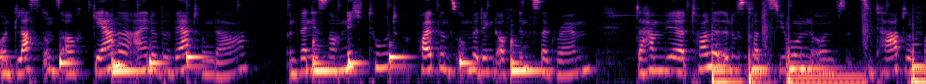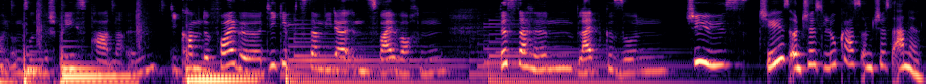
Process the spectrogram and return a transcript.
Und lasst uns auch gerne eine Bewertung da. Und wenn ihr es noch nicht tut, folgt uns unbedingt auf Instagram. Da haben wir tolle Illustrationen und Zitate von unseren GesprächspartnerInnen. Die kommende Folge, die gibt es dann wieder in zwei Wochen. Bis dahin, bleibt gesund Tschüss. Tschüss und tschüss Lukas und tschüss Anne.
